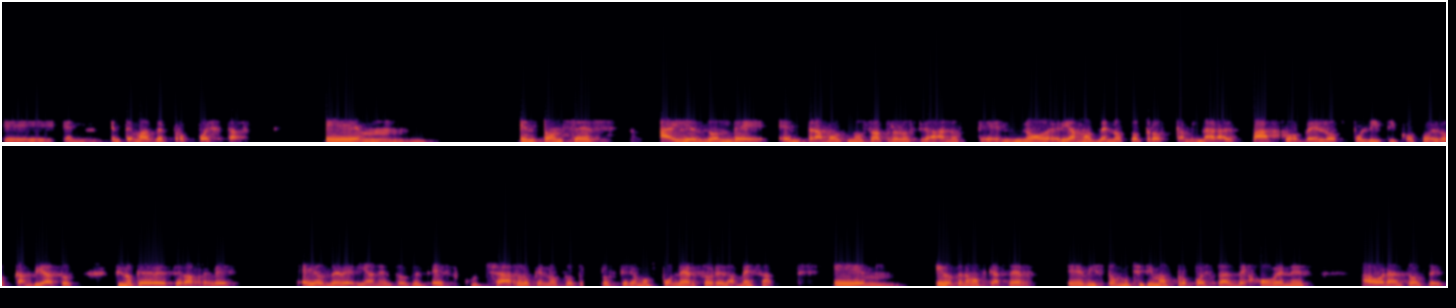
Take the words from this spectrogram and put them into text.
eh, en, en, temas de propuestas. Em, entonces, ahí es donde entramos nosotros los ciudadanos, que no deberíamos de nosotros caminar al paso de los políticos o de los candidatos, sino que debe ser al revés. Ellos deberían entonces escuchar lo que nosotros queremos poner sobre la mesa em, y lo tenemos que hacer. He visto muchísimas propuestas de jóvenes. Ahora entonces,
